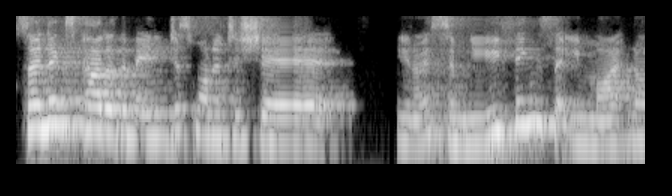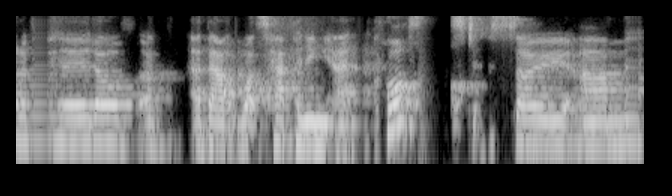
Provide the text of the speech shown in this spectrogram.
So next part of the meeting, just wanted to share you know some new things that you might not have heard of, about what's happening at QAST So um,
